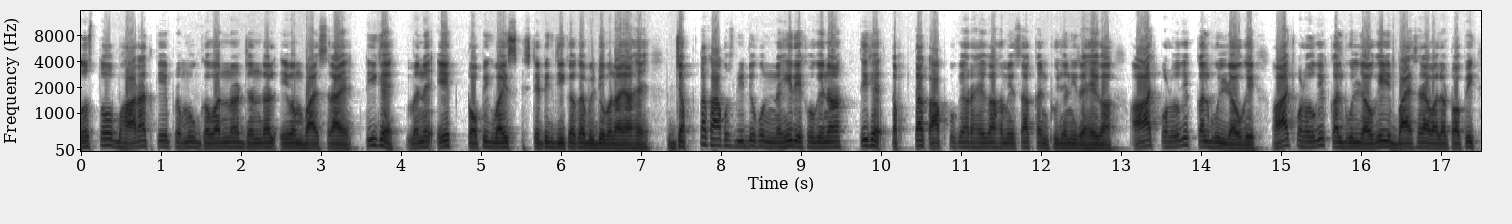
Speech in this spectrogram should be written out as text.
दोस्तों, भारत के प्रमुख गवर्नर जनरल एवं वायसराय, ठीक है? मैंने एक टॉपिक वाइज स्टेटिक जीका का वीडियो बनाया है। जब तक आप उस वीडियो को नहीं देखोगे ना, ठीक है, तब तक आपको क्या रहेगा? हमेशा कंफ्यूजन ही रहेगा। आज पढ़ोगे, कल भूल जाओगे। आज पढ़ोगे, कल भूल जाओगे, ये बायसराय वाला टॉपिक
